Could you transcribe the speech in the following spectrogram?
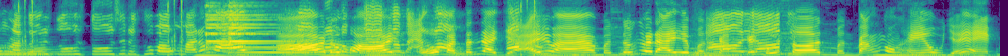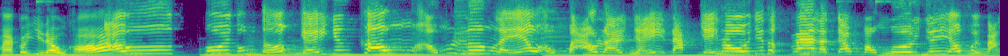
bông là tôi tôi tôi sẽ được thú bông mà đúng không? Ờ Nó đúng rồi. ủa mà không? tính ra dễ mà. mình đứng ở đây mình cầm cái mũi tên mình bắn con heo dễ ẹt mà có gì đâu khó. Ừ tôi cũng tưởng vậy nhưng không. Ổng lương lẹo ổng bảo là vậy đặt vậy thôi. Chứ thật ra là trong vòng 10 giây ông phải bắn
